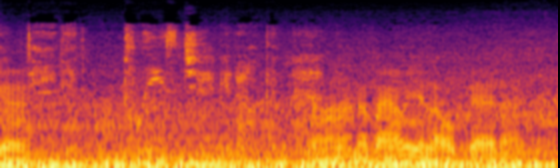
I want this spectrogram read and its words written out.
The đó nó báo vậy là ok đó.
